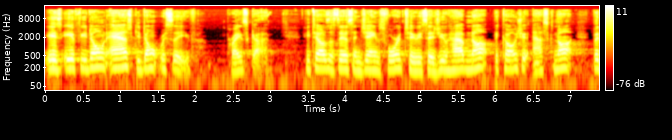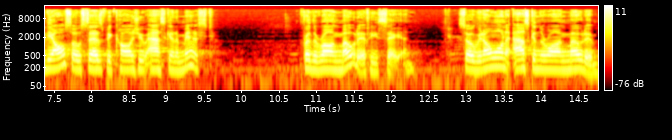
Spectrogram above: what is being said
is if you don't ask, you don't receive. Praise God. He tells us this in James 4 2. He says, You have not because you ask not. But he also says, Because you ask in a mist. For the wrong motive, he's saying. So we don't want to ask in the wrong motive.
